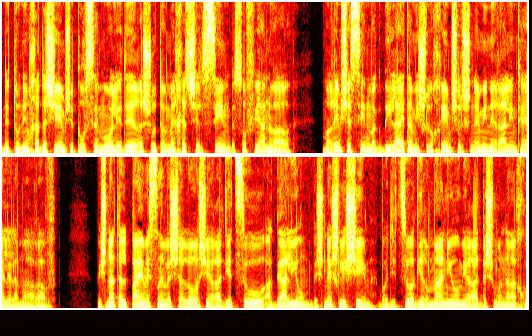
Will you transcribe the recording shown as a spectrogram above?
נתונים חדשים שפורסמו על ידי רשות המכס של סין בסוף ינואר, מראים שסין מגבילה את המשלוחים של שני מינרלים כאלה למערב. בשנת 2023 ירד ייצוא הגליום בשני שלישים, בעוד ייצוא הגרמניום ירד ב-8%.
